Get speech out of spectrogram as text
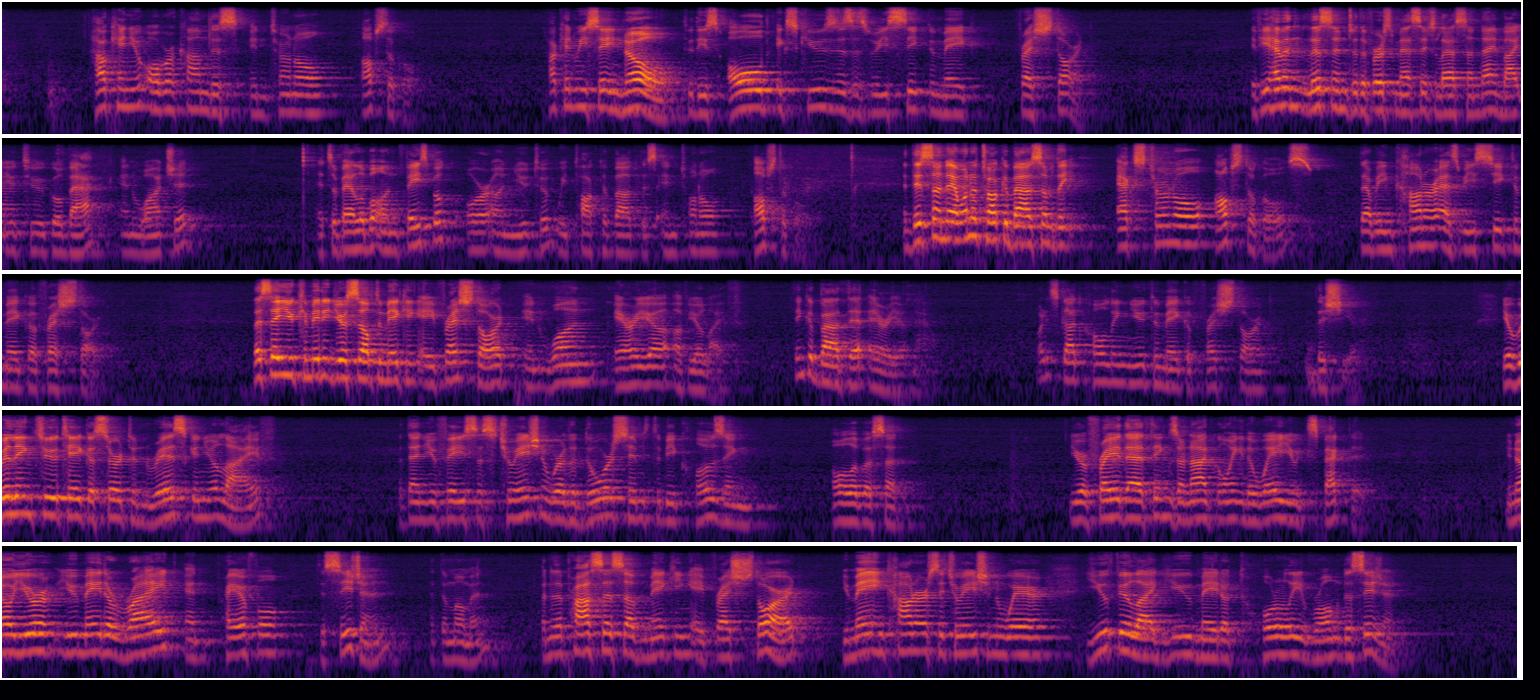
How can you overcome this internal obstacle? How can we say no to these old excuses as we seek to make a fresh start? If you haven't listened to the first message last Sunday, I invite you to go back and watch it. It's available on Facebook or on YouTube. We talked about this internal obstacle. And this Sunday, I want to talk about some of the external obstacles that we encounter as we seek to make a fresh start. Let's say you committed yourself to making a fresh start in one area of your life. Think about that area now. What is God calling you to make a fresh start this year? You're willing to take a certain risk in your life, but then you face a situation where the door seems to be closing all of a sudden. You're afraid that things are not going the way you expected. You know, you're, you made a right and prayerful decision at the moment, but in the process of making a fresh start, you may encounter a situation where you feel like you made a totally wrong decision.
